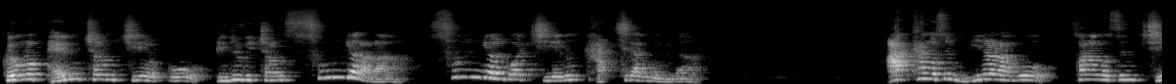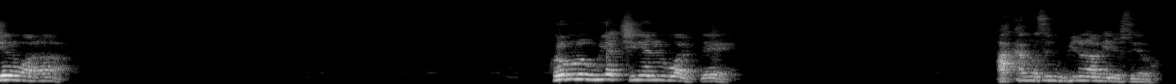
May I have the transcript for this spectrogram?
그러므로 뱀처럼 지혜롭고 비둘기처럼 순결하라. 순결과 지혜는 같이 가는 겁니다. 악한 것은 미련하고 선한 것은 지혜로워하라. 그러므로 우리가 지혜를 구할 때 악한 것은 미련하게 해주세요.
